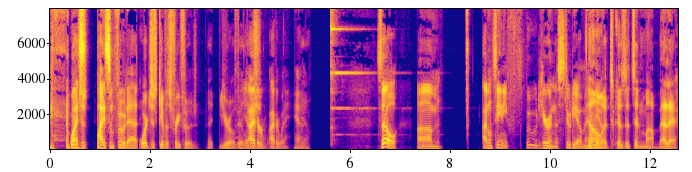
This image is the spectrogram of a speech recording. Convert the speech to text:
buy, just- buy some food at Or just give us free food at Gyro Village. either either way. Yeah. Yeah. So, um, I don't see any food here in the studio, man. No, it's because it's in my belly.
